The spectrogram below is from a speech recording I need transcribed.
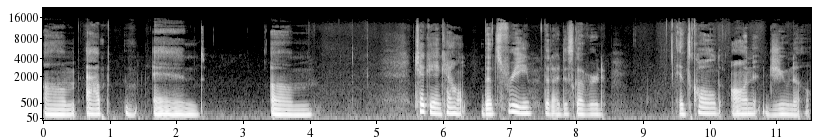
um, app and, um, checking account that's free that I discovered. It's called On Juno.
